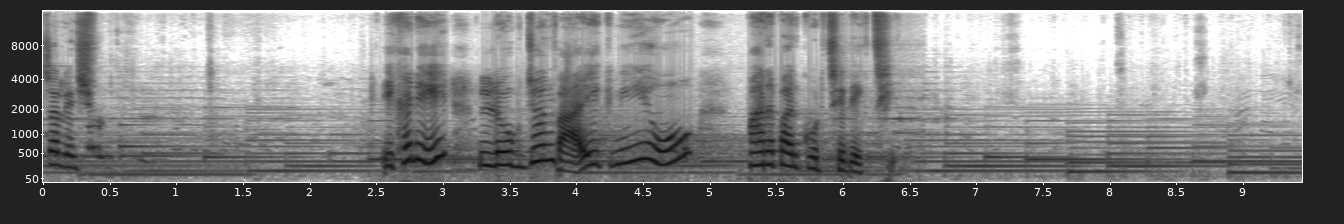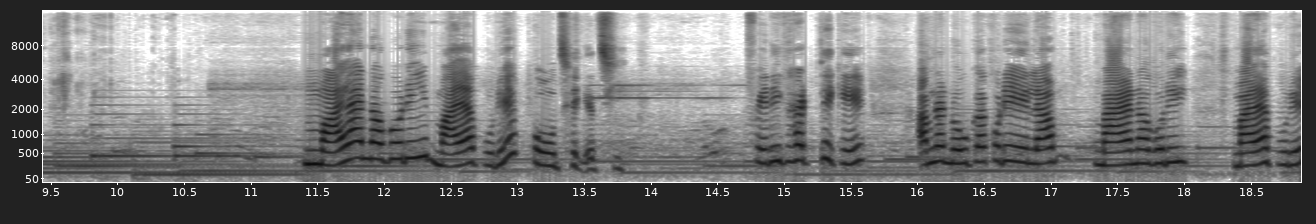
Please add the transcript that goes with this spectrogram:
চলে এসো। এখানে লোকজন বাইক নিয়েও পারাপার করছে দেখছি। মায়ানগরী, মায়াপুরে পৌঁছে গেছি। ফেরিঘাট থেকে আমরা নৌকা করে এলাম মায়ানগরী, মায়াপুরে।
